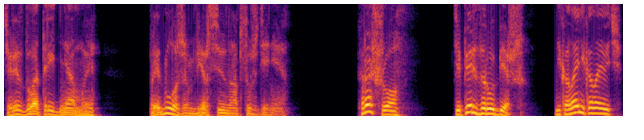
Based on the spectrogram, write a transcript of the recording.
Через два-три дня мы предложим версию на обсуждение. Хорошо. Теперь за рубеж. Николай Николаевич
